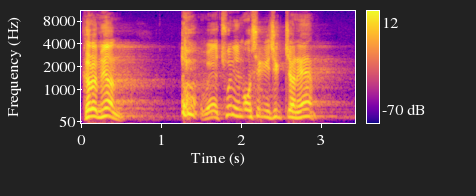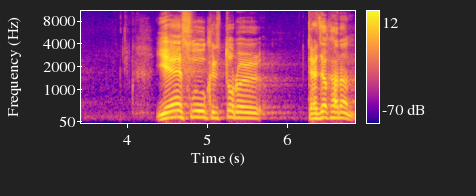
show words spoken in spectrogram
그러면 왜 주님 오시기 직전에 예수 그리스도를 대적하는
